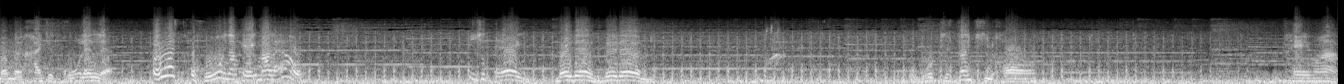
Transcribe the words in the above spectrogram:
มันเหมือนใครจุดพลุเล่นเลยอะเออโอ้โหนางเอกมาแล้ว นี่ฉันเองเบเดนเบเดนโอ้โหพิสตันขี่ฮอเท่มาก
